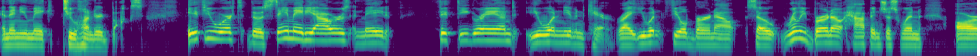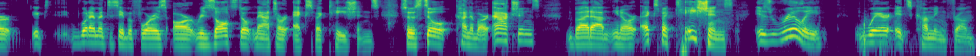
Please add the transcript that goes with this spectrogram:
and then you make 200 bucks. If you worked those same 80 hours and made 50 grand, you wouldn't even care, right? You wouldn't feel burnout. So really burnout happens just when our what I meant to say before is our results don't match our expectations. So it's still kind of our actions, but um, you know, our expectations is really where it's coming from.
